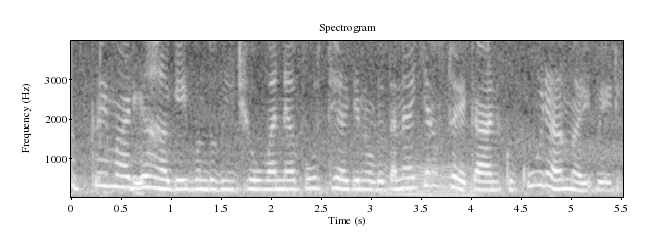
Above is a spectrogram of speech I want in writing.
ಸಬ್ಸ್ಕ್ರೈಬ್ ಮಾಡಿ. ಹಾಗೆ ಒಂದು ವಿಡಿಯೋವನ್ನು ಪೂರ್ತಿಯಾಗಿ ನೋಡೋದನ್ನು ಯಾವುದೇ ಕಾರಣಕ್ಕೂ ಕೂಡ ಮರಿಬೇಡಿ.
